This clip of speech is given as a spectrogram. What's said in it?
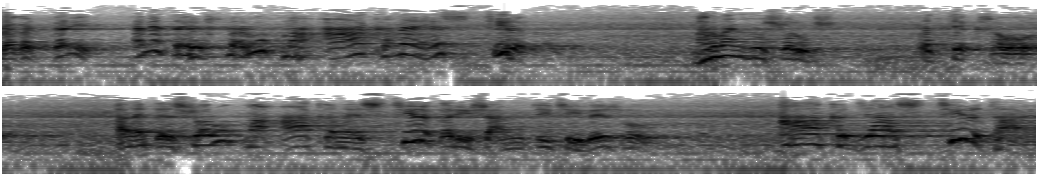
પ્રગટ કરી. અને તે સ્વરૂપમાં આંખને સ્થિર. ભગવાનનું સ્વરૂપ પ્રત્યક્ષ હોય. અને તે સ્વરૂપમાં આંખને સ્થિર કરી શાંતિથી બેસો. આંખ જ્યાં સ્થિર થાય,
